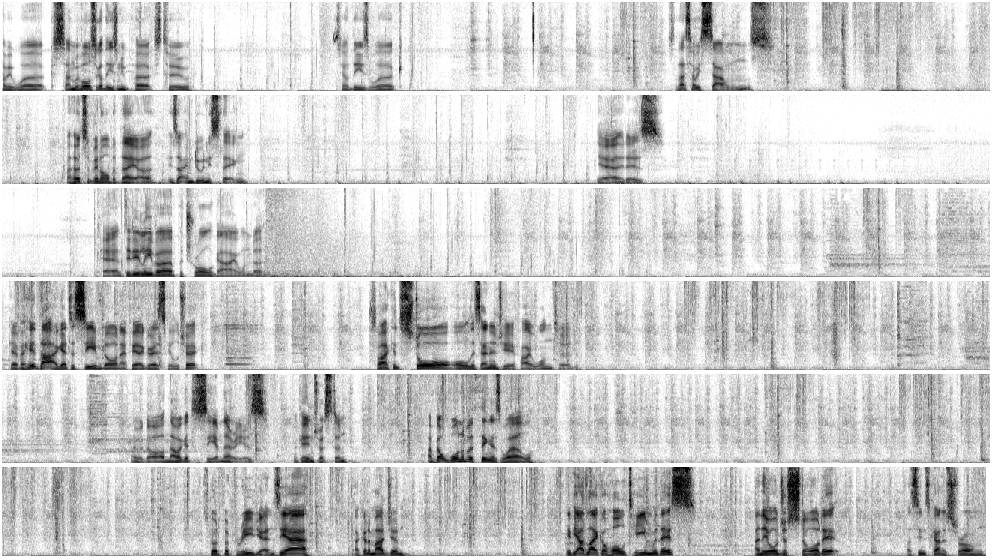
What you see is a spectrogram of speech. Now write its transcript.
how he works. And we've also got these new perks too. See how these work. So that's how he sounds. I heard something over there. Is that him doing his thing? Yeah, it is. Did he leave a patrol guy, I wonder? Okay, if I hit that, I get to see him, don't I? If a great skill check. So I can store all this energy if I wanted. There we go. Now I get to see him. There he is. Okay, interesting. I've got one other thing as well. It's good for free gens. Yeah, I can imagine. If you had like a whole team with this, and they all just stored it, that seems kind of strong.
